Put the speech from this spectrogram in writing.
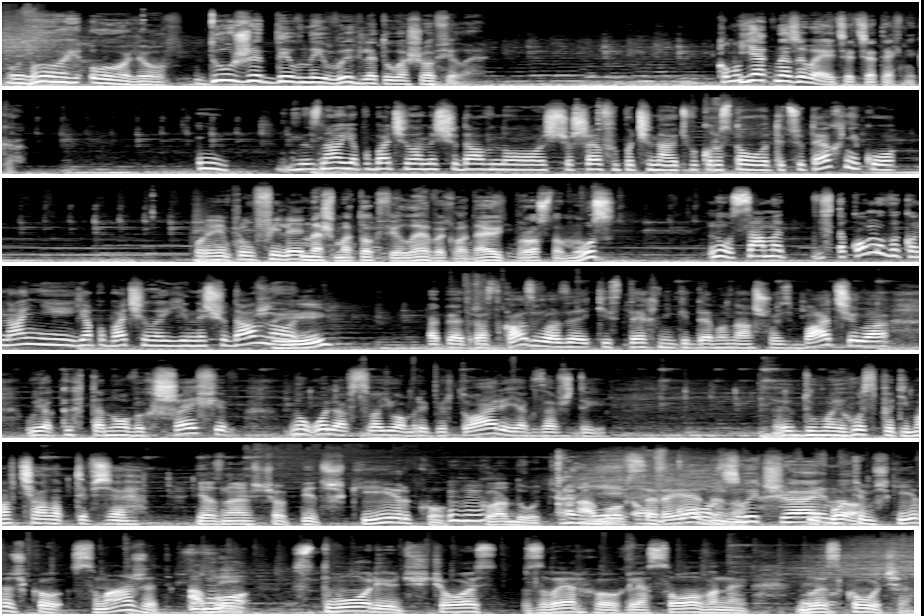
Ой, Олю, дуже дивний вигляд у вашого філе. Як називається ця техніка? М, Не знаю, я побачила нещодавно, що шефи починають використовувати цю техніку. На шматок філе викладають просто мус? Ну, саме в такому виконанні я побачила її нещодавно. Ти опять розказувала за якісь техніки, де вона щось бачила, у яких-то нових шефів. Ну, Оля в своєму репертуарі, як завжди. Е, Думаю, господі, мовчала б ти вже. Я знаю, що під шкірку Мгм. кладуть або всередину, і Звичайно. потім шкірочку смажать, або створюють щось зверху глясоване, блискуче.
